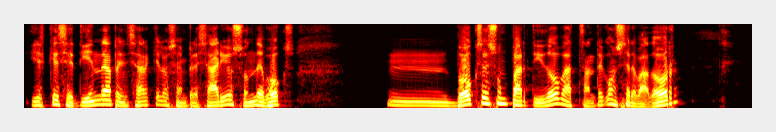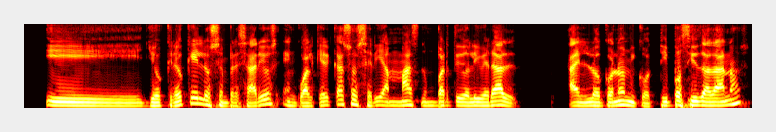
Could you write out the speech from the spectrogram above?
y es que se tiende a pensar que los empresarios son de Vox. Mm, Vox es un partido bastante conservador y yo creo que los empresarios en cualquier caso serían más de un partido liberal en lo económico tipo ciudadanos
